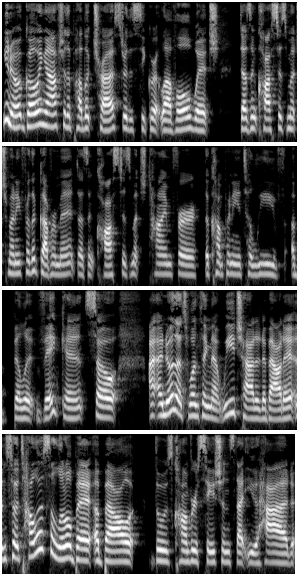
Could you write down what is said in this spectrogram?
you know, going after the public trust or the secret level, which doesn't cost as much money for the government, doesn't cost as much time for the company to leave a billet vacant. So I, I know that's one thing that we chatted about it. And so tell us a little bit about those conversations that you had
